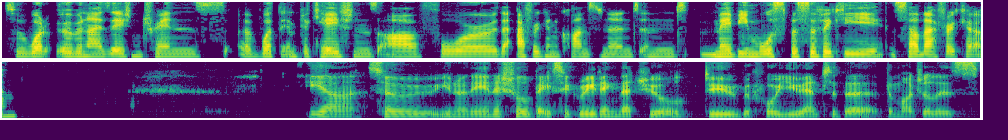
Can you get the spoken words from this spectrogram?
sort of what urbanization trends, uh, what the implications are for the African continent, and maybe more specifically South Africa. Yeah, so you know the initial basic reading that you'll do before you enter the the module is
